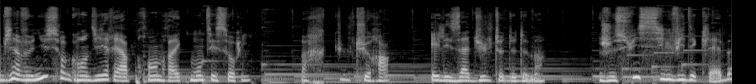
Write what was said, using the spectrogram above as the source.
Bienvenue sur Grandir et apprendre avec Montessori par Cultura et les adultes de demain. Je suis Sylvie Descleb,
